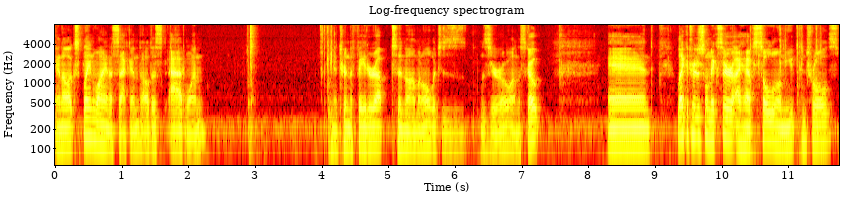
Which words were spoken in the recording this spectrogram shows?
and I'll explain why in a second. I'll just add one. I'm to turn the fader up to nominal, which is zero on the scope. And like a traditional mixer, I have solo and mute controls.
